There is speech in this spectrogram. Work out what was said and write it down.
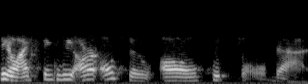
you know, I think we are also all hopeful that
